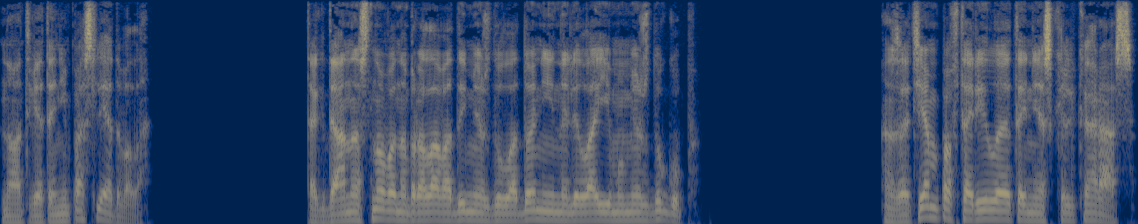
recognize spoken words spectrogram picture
Но ответа не последовало. Тогда она снова набрала воды между ладоней и налила ему между губ. Затем повторила это несколько раз.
